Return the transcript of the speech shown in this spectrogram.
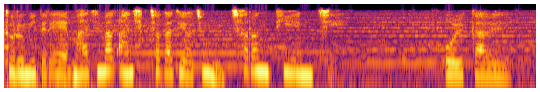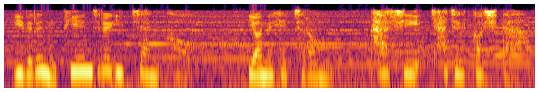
두루미들의 마지막 안식처가 되어준 철원 DMZ. 올가을, 이들은 DMZ를 잊지 않고 여느 해처럼 다시 찾을 것이다.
